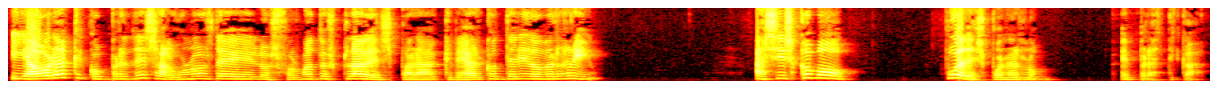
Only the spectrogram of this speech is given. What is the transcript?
Y ahora que comprendes algunos de los formatos claves para crear contenido evergreen, así es como puedes ponerlo en práctica.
